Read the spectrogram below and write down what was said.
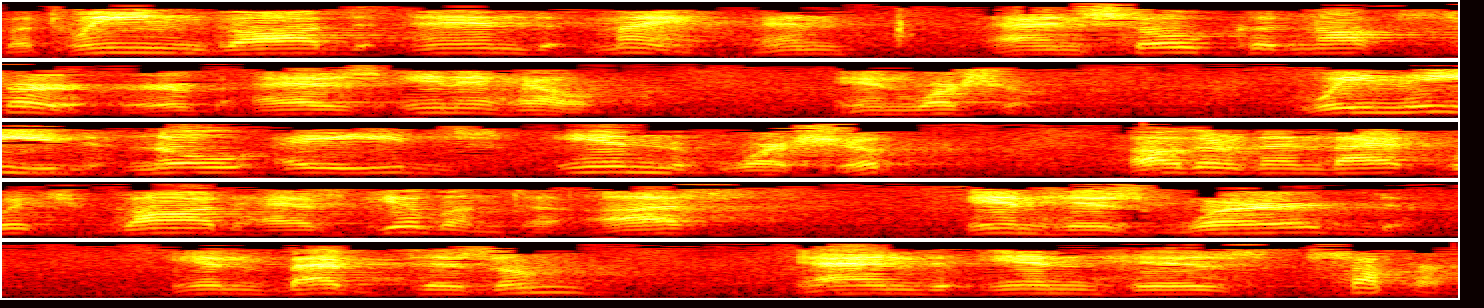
between God and man, and so could not serve as any help in worship. We need no aids in worship other than that which God has given to us in His Word, in baptism, and in His supper.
